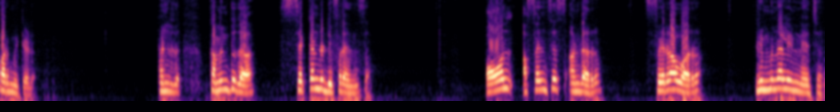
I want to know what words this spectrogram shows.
permitted. And coming to the second difference all offenses under FERA were criminal in nature.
